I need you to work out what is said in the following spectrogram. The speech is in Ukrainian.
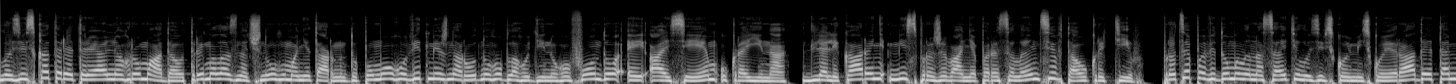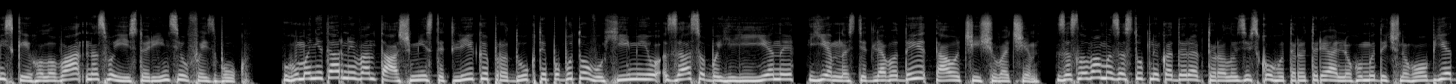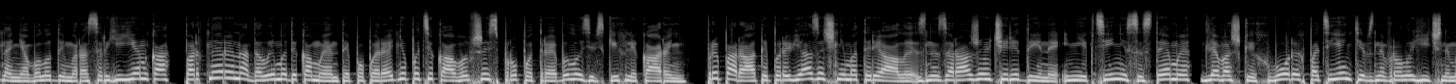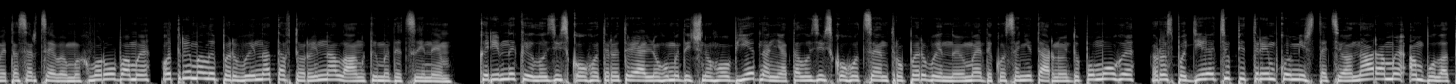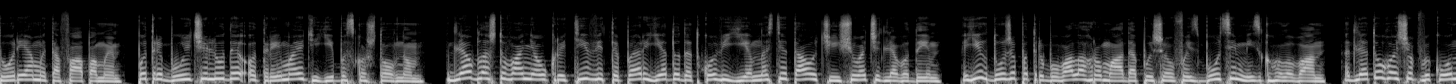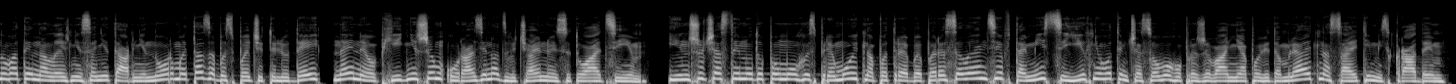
Лозівська територіальна громада отримала значну гуманітарну допомогу від міжнародного благодійного фонду AICM Україна для лікарень, місць проживання переселенців та укриттів. Про це повідомили на сайті Лозівської міської ради та міський голова на своїй сторінці у Фейсбук. Гуманітарний вантаж містить ліки, продукти, побутову хімію, засоби гігієни, ємності для води та очищувачі. За словами заступника директора Лозівського територіального медичного об'єднання Володимира Сергієнка, партнери надали медикаменти, попередньо поцікавившись про потреби лозівських лікарень. Препарати, перев'язочні матеріали, знезаражуючі рідини, ін'єкційні системи для важких хворих, пацієнтів з неврологічними та серцевими хворобами отримали первинна та вторинна ланки медицини. Керівники Лозівського територіального медичного об'єднання та Лозівського центру первинної медико-санітарної допомоги розподілять цю підтримку між стаціонарами, амбулаторіями та ФАПами. Потребуючі люди отримають її безкоштовно. Для облаштування укриттів відтепер є додаткові ємності та очищувачі для води. Їх дуже потребувала громада, пише у Фейсбуці міськголова. Для того, щоб виконувати належні санітарні норми та забезпечити людей найнеобхіднішим у разі надзвичайної ситуації. Іншу частину допомоги спрямують на потреби переселенців та місці їхнього тимчасового проживання, повідомляють на сайті міськради.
